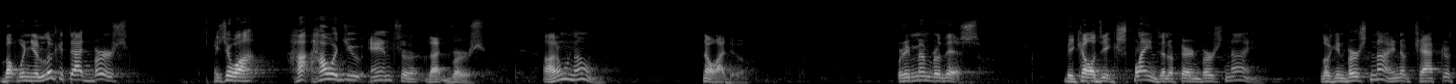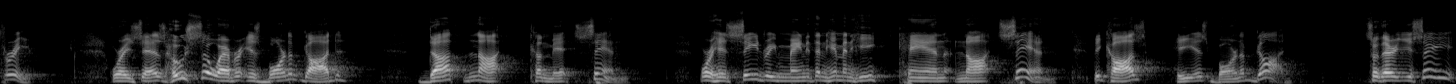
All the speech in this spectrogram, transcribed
But when you look at that verse, you say, well, how, how would you answer that verse? I don't know. No, I do. Remember this, because he explains it up there in verse 9. Look in verse 9 of chapter 3, where he says, Whosoever is born of God doth not commit sin, for his seed remaineth in him, and he cannot sin, because he is born of God. So there you see,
